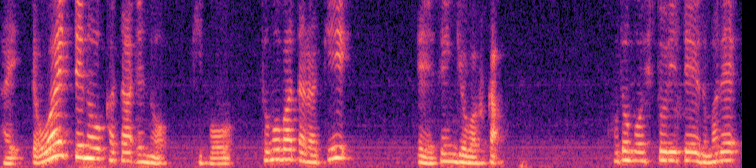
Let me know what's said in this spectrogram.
はい。で、お相手の方への希望。共働き、え、専業は不可。子供一人程度まで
